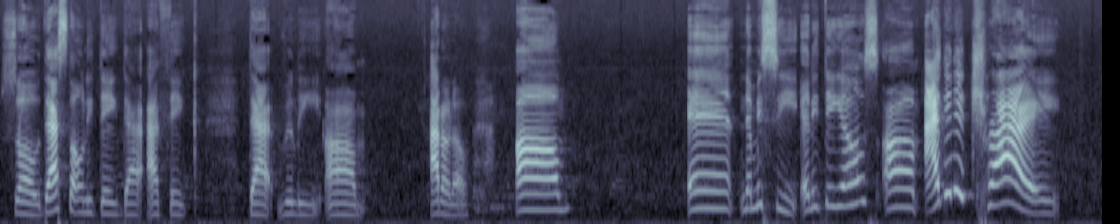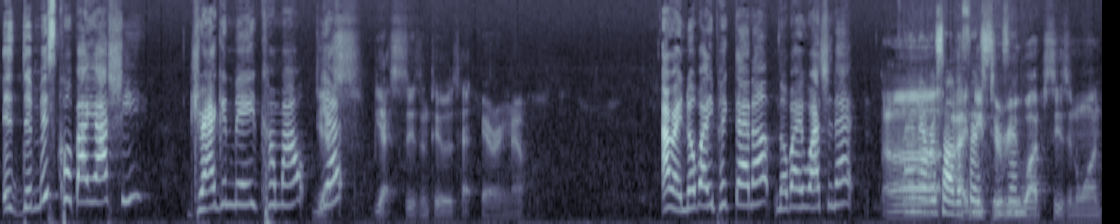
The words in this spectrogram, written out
So that's the only thing that I think that really, um, I don't know. Um, and let me see, anything else? Um, I didn't try. It, did Miss Kobayashi Dragon Maid come out yet? Yes. Yes, season two is airing now. All right, nobody picked that up. Nobody watching that. Uh, never saw the I first need to season. rewatch season one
